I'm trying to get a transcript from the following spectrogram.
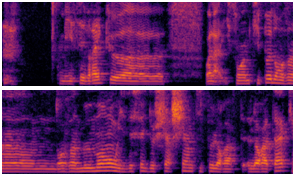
Mais c'est vrai que voilà, ils sont un petit peu dans un, dans un moment où ils essayent de chercher un petit peu leur, leur attaque.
